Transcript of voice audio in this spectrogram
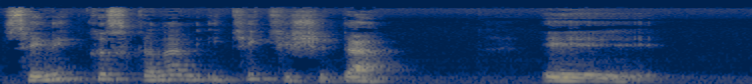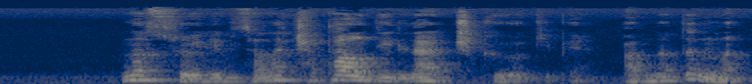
seni kıskanan iki kişiden e, nasıl söyleyeyim sana çatal diller çıkıyor gibi. Anladın mı?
